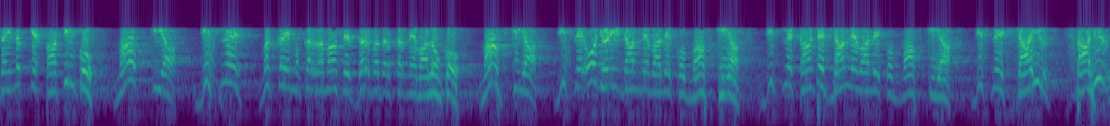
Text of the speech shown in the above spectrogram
زینب کے قاتل کو معاف کیا جس نے مکہ مکرمہ سے در بدر کرنے والوں کو معاف کیا، جس نے اوجھڑی ڈالنے والے کو معاف کیا، جس نے کانٹے ڈالنے والے کو معاف کیا، جس نے شاعر ساحر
